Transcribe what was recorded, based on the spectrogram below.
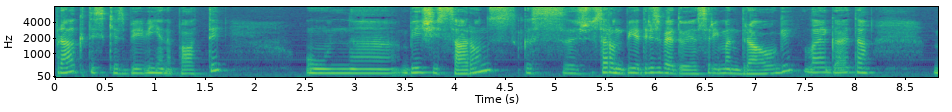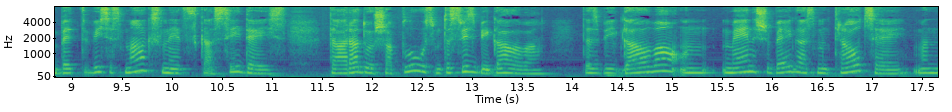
praktiski es biju viena pati. Un uh, bija šīs sarunas, kas sarunu biedri izveidojās arī mani draugi laika gaitā. Bet visas mākslinieckās idejas, tā radošā plūsma, tas viss bija galvā. Uh, Tas bija galvā, un mēneša beigās man traucēja. Man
